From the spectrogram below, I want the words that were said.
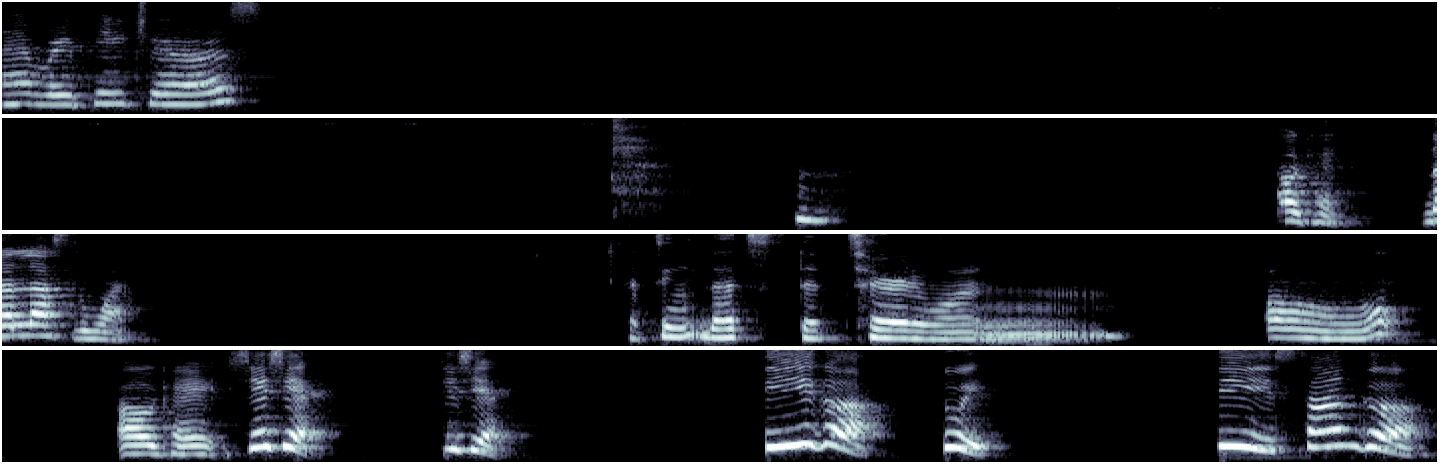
every pictures. Hmm. Okay, the last one. I think that's the third one. Oh, OK，谢谢，谢谢。第一个对， 第三个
